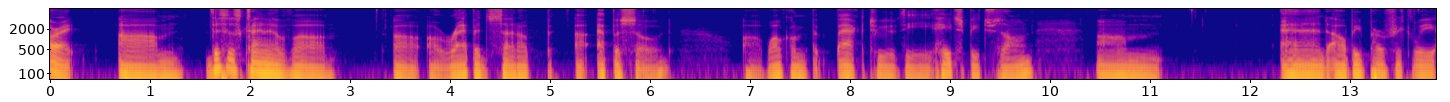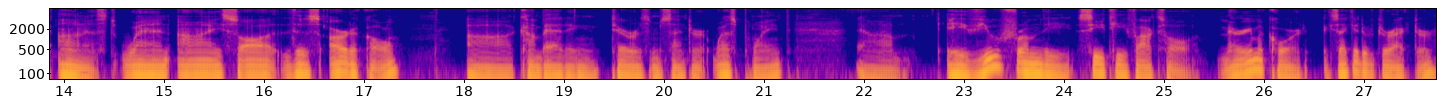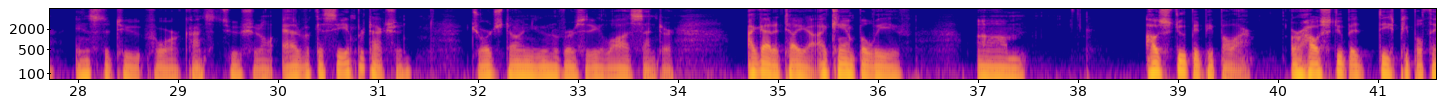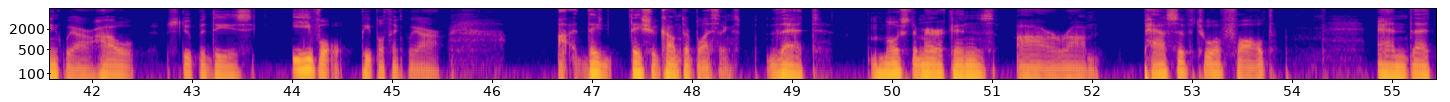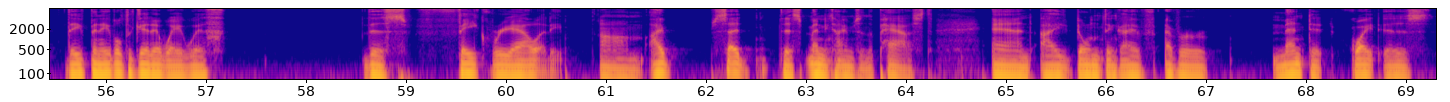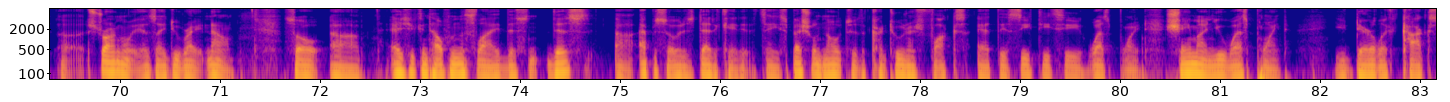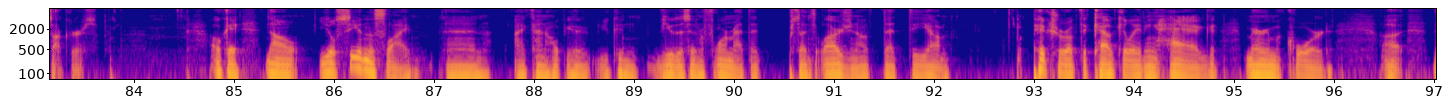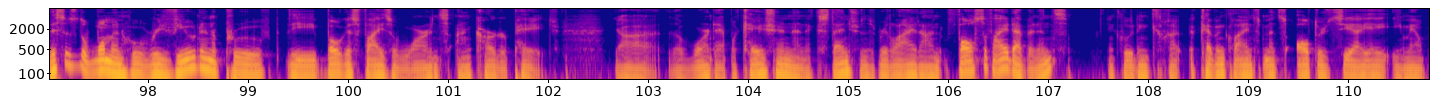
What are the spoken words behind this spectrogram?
All right. Um, this is kind of a, a, a rapid setup uh, episode. Uh, welcome back to the hate speech zone. Um, and I'll be perfectly honest. When I saw this article, uh, Combating Terrorism Center at West Point, um, a view from the CT Foxhole, Mary McCord, Executive Director, Institute for Constitutional Advocacy and Protection, Georgetown University Law Center. I got to tell you, I can't believe um, how stupid people are, or how stupid these people think we are, how stupid these evil people think we are. Uh, they they should count their blessings that most Americans are um, passive to a fault, and that they've been able to get away with this fake reality. Um, I've said this many times in the past, and I don't think I've ever meant it quite as uh, strongly as I do right now. So, uh, as you can tell from the slide, this this uh, episode is dedicated. It's a special note to the cartoonish fucks at the CTC West Point. Shame on you, West Point, you derelict cocksuckers. Okay, now you'll see in the slide, and I kind of hope you you can view this in a format that presents it large enough that the um, picture of the calculating hag, Mary McCord. Uh, this is the woman who reviewed and approved the bogus FISA warrants on Carter Page. Uh, the warrant application and extensions relied on falsified evidence, including Kevin Clinesmith's altered CIA email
